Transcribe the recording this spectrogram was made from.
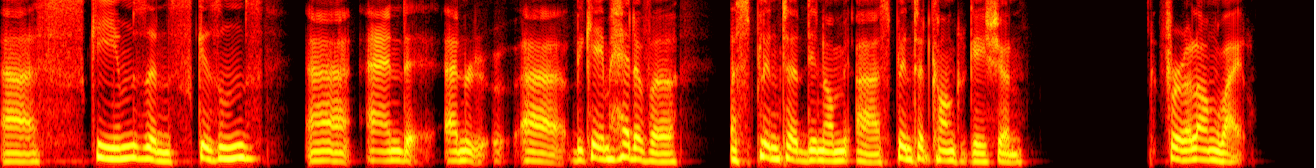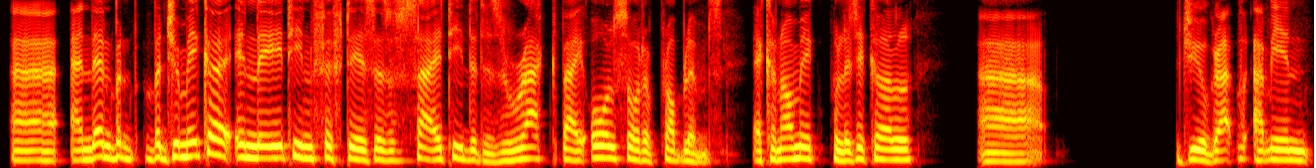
uh, schemes and schisms uh, and, and uh, became head of a, a splintered, denom- uh, splintered congregation for a long while. and then, but but Jamaica in the 1850s is a society that is racked by all sort of problems: economic, political, uh, geographic, I mean,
